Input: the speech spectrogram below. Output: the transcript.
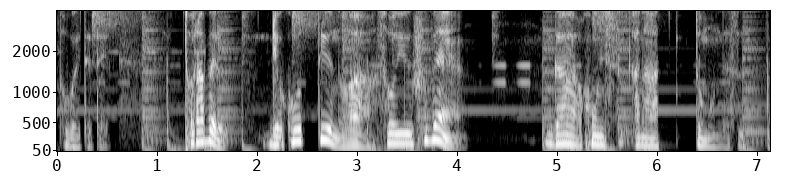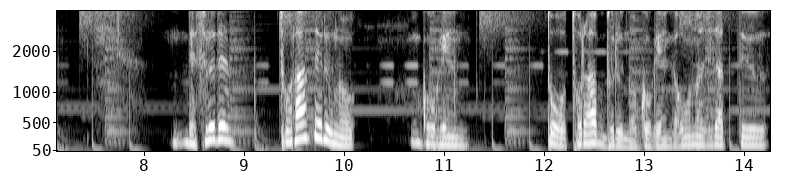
覚えてて。トラベル旅行っていうのはそういう不便が本質かなと思うんです。でそれでトラベルの語源とトラブルの語源が同じだっていう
